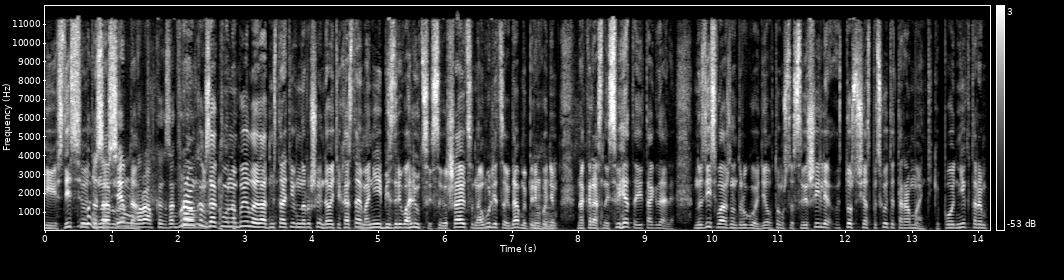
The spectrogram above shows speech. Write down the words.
И здесь все ну, это... Не совсем да. в рамках закона. В рамках закона было административное нарушение. Давайте их оставим. Они и без революции совершаются на улицах, да, мы переходим на красный свет и так далее. Но здесь важно другое. Дело в том, что совершили... То, что сейчас происходит, это романтики. По некоторым,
